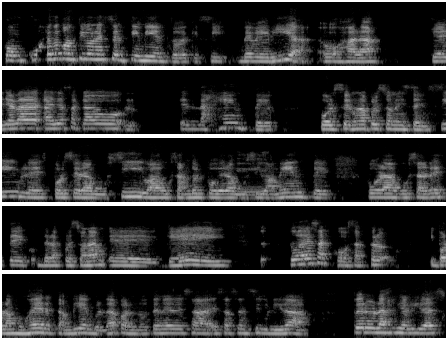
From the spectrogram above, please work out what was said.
concuerdo contigo en el sentimiento de que sí, debería, ojalá, que ella la haya sacado la gente por ser una persona insensible, por ser abusiva, usando el poder abusivamente, por abusar este, de las personas eh, gay, todas esas cosas, pero y por las mujeres también, ¿verdad? Para no tener esa, esa sensibilidad. Pero la realidad es,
